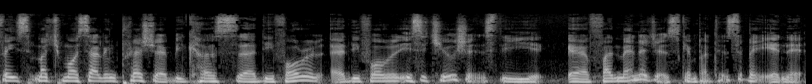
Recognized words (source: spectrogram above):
face much more selling pressure because uh, the foreign, uh, the foreign institutions, the uh, fund managers can participate in it.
